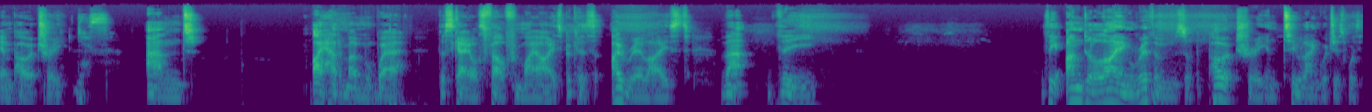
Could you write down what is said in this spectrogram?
in poetry, yes. and I had a moment where the scales fell from my eyes because I realized that the the underlying rhythms of the poetry in two languages was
